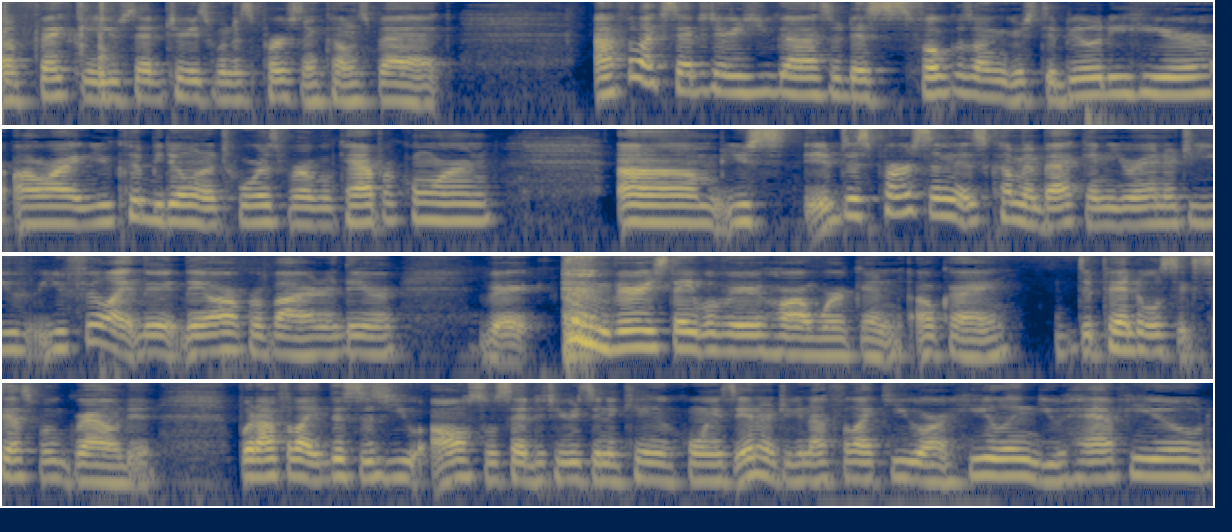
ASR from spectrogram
affecting you, Sagittarius, when this person comes back. I feel like Sagittarius, you guys are just focused on your stability here. All right. You could be doing a Taurus, Virgo, Capricorn. Um, you, if this person is coming back in your energy, you, you feel like they, they are a provider. They're very, very stable, very hardworking. Okay dependable, successful, grounded. But I feel like this is you also, Sagittarius, in the King of Coins energy. And I feel like you are healing, you have healed,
